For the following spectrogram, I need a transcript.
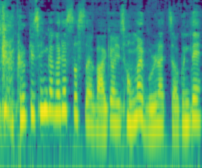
그렇게 생각을 했었어요. 막연히 정말 몰랐죠. 근데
